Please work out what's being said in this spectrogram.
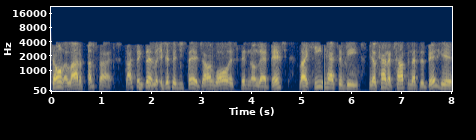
shown a lot of upside. So I think that just as you said, John Wall is sitting on that bench. Like he has to be, you know, kind of chomping at the bit here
